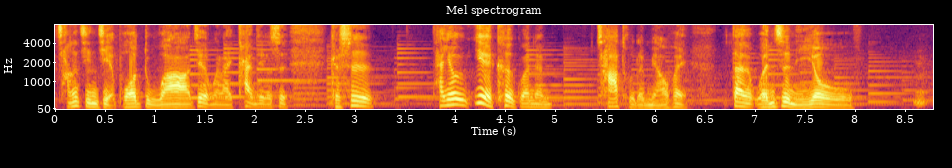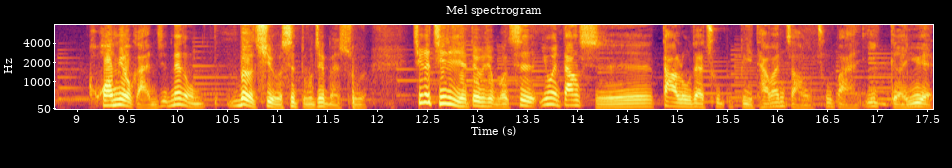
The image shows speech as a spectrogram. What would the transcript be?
场景解剖读啊这种来看这个事，可是，它又越客观的插图的描绘，但文字你又荒谬感，就那种乐趣，我是读这本书。这个金姐姐，对不起，我是因为当时大陆在出，比台湾早出版一个月，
